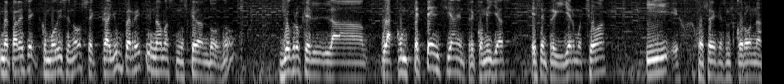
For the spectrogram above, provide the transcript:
me parece, como dice, ¿no? Se cayó un perrito y nada más nos quedan dos, ¿no? Yo creo que la, la competencia, entre comillas, es entre Guillermo Ochoa y José Jesús Corona.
